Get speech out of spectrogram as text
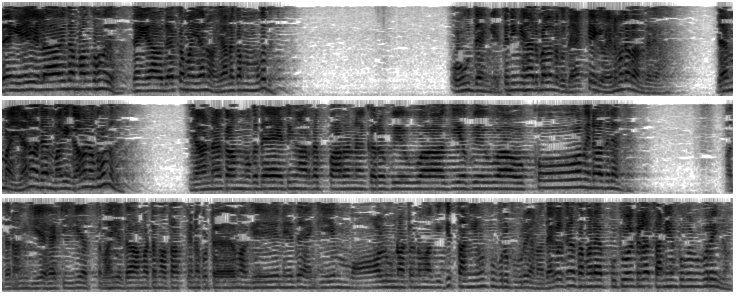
දැන් ඒ වෙලාවේ ඉඳන් මම කොහොමද? දැන් එයාව දැක්කම යනවා. යනකම් මොකද? ඔව් දැන් එතනින් එහාට බලන්නකෝ දැක්ක එක වෙනම කතන්දරයක්. දැන් මම යනවා දැන් මගේ ගමන කොහොමද? යනකම් මොකද ඉතින් අර පරණ කරපු එව්වා කියපු එව්වා ඔක්කොම එනවද නැද්ද? අද නම් ගිය හැටි ඇත්තමයි එදා මට මතක් වෙනකොට මගේ නේද ඇඟේ මාළු නටනවා වගේ තනියම පුපුර පුපුර යනවා. දැකලා තියෙන සමහර අය පුටු වලට වෙලා තනියම පුපුර පුපුර ඉන්නවා.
